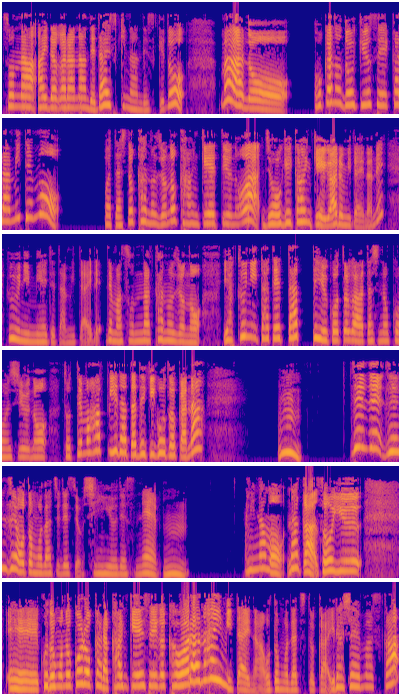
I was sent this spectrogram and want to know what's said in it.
そんな間柄なんで大好きなんですけど、まああの、他の同級生から見ても、私と彼女の関係っていうのは上下関係があるみたいなね、風に見えてたみたいで。で、まあそんな彼女の役に立てたっていうことが私の今週のとってもハッピーだった出来事かな。うん。全然、全然お友達ですよ。親友ですね。うん。みんなも、なんか、そういう、えー、子供の頃から関係性が変わらないみたいなお友達とかいらっしゃいますか？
